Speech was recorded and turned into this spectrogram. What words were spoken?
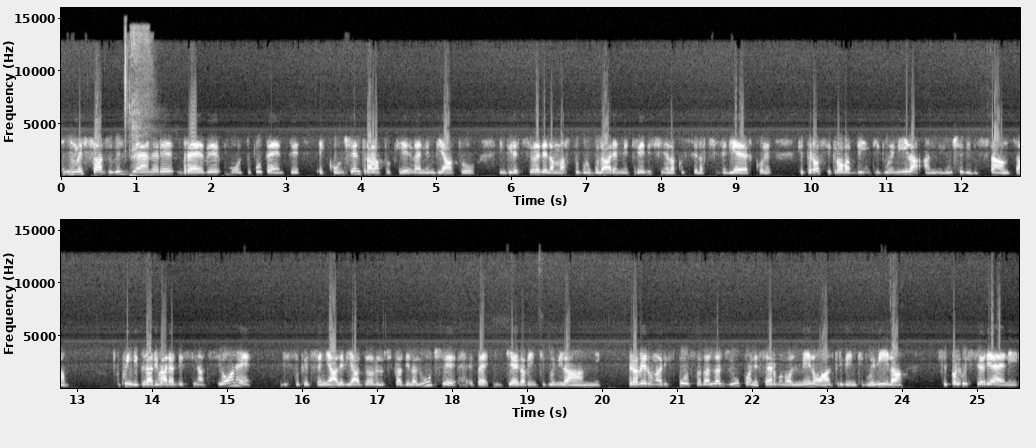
un messaggio del genere, breve, molto potente e concentrato che venne inviato in direzione dell'ammasso globulare M13 nella costellazione di Ercole, che però si trova a 22.000 anni luce di distanza. Quindi per arrivare a destinazione, visto che il segnale viaggia alla velocità della luce, eh beh, impiega 22.000 anni. Per avere una risposta da laggiù poi ne servono almeno altri 22.000 se poi questi alieni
